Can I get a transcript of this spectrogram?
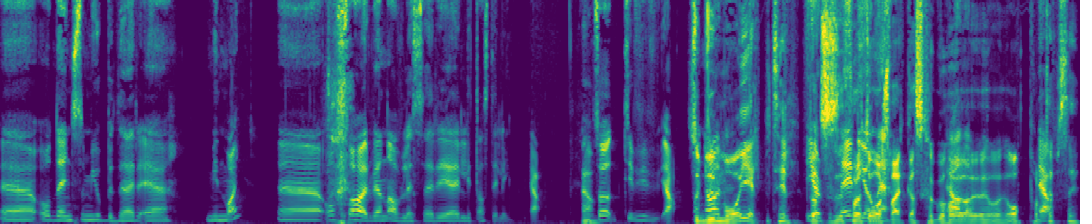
Eh, og den som jobber der, er min mann. Eh, og så har vi en avleser i ei lita stilling. Ja. Ja. Så, til- ja, Så du har- må hjelpe til for at, for at årsverka skal gå Ja opp. Ja. på.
